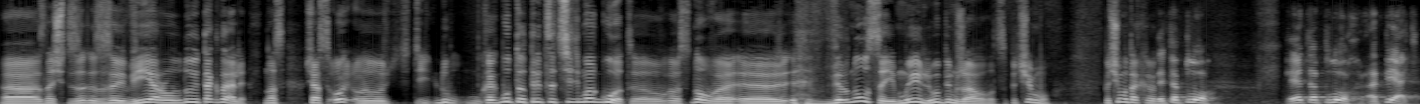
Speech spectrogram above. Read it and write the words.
э, значит, за, за веру, ну и так далее. У нас сейчас, ну, как будто 37-й год э, снова э, вернулся, и мы любим жаловаться. Почему? Почему так? Это плохо. Это плохо. Опять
